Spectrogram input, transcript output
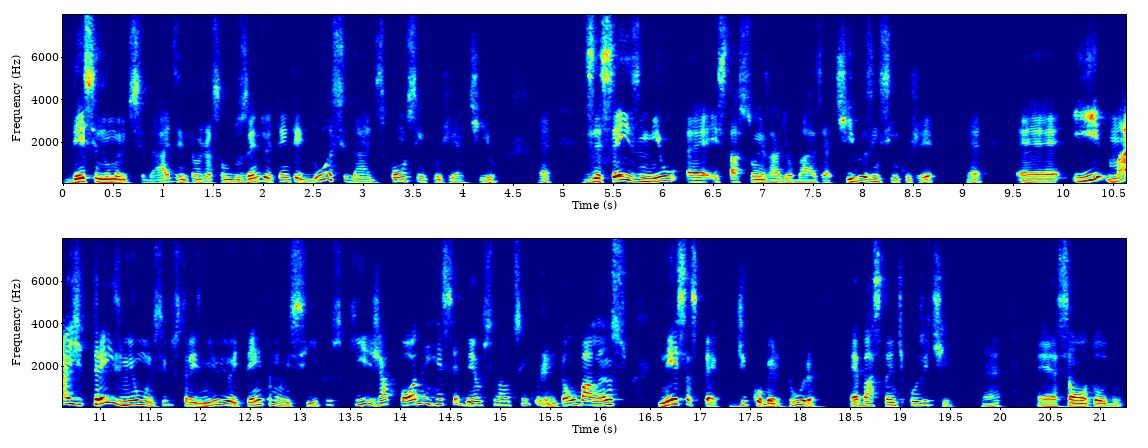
desse número de cidades, então já são 282 cidades com 5G ativo, né, 16 mil é, estações radiobase ativas em 5G, né, é, e mais de 3 mil municípios, 3.080 municípios que já podem receber o sinal de 5G. Então, o balanço nesse aspecto de cobertura é bastante positivo. Né? É, são ao todo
